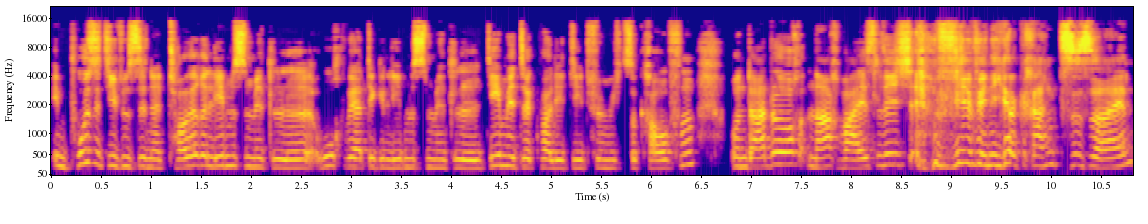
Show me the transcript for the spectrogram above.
im positiven Sinne teure Lebensmittel, hochwertige Lebensmittel, Demeter-Qualität für mich zu kaufen und dadurch nachweislich viel weniger krank zu sein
